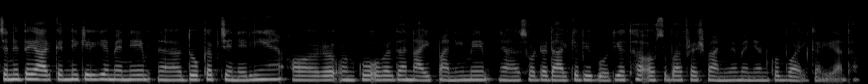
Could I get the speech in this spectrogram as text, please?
चने तैयार करने के लिए मैंने दो कप चने लिए हैं और उनको ओवर द नाइट पानी में सोडा डाल के भिगो दिया था और सुबह फ्रेश पानी में मैंने उनको बॉईल कर लिया था।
